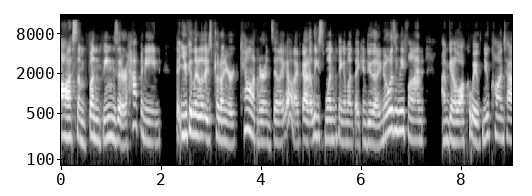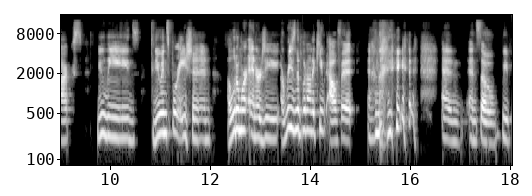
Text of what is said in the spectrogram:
awesome, fun things that are happening that you can literally just put on your calendar and say, like, oh, I've got at least one thing a month I can do that I know is gonna be fun. I'm gonna walk away with new contacts, new leads, new inspiration, a little more energy, a reason to put on a cute outfit. And like, and and so we've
